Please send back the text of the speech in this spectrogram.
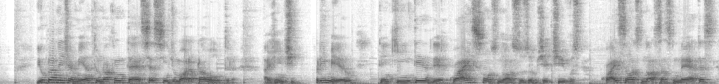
E o planejamento não acontece assim de uma hora para outra. A gente primeiro tem que entender quais são os nossos objetivos, quais são as nossas metas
